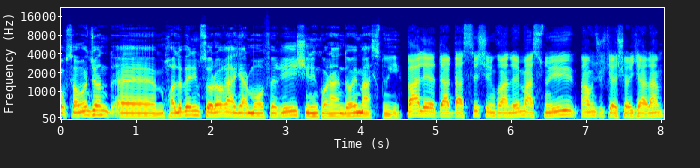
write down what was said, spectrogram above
خب سامان جان حالا بریم سراغ اگر موافقی شیرین کننده های مصنوعی. بله در دسته شیرین کننده های مصنوعی همونجور که اشاره کردم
